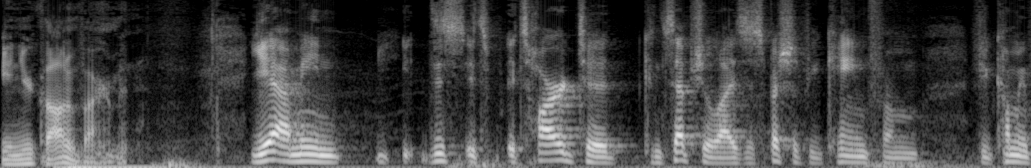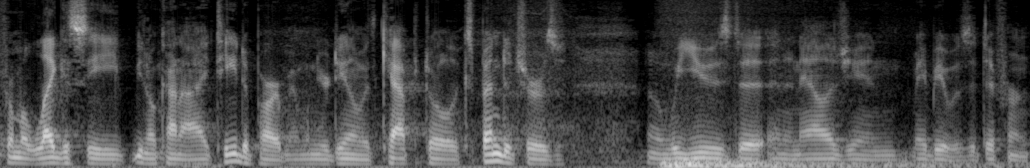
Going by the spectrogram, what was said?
in your cloud environment. Yeah, I mean, this it's it's hard to conceptualize, especially if you came from if you're coming from a legacy, you know, kind of IT department when you're dealing with capital expenditures. Uh, we used a, an analogy, and maybe it was a different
